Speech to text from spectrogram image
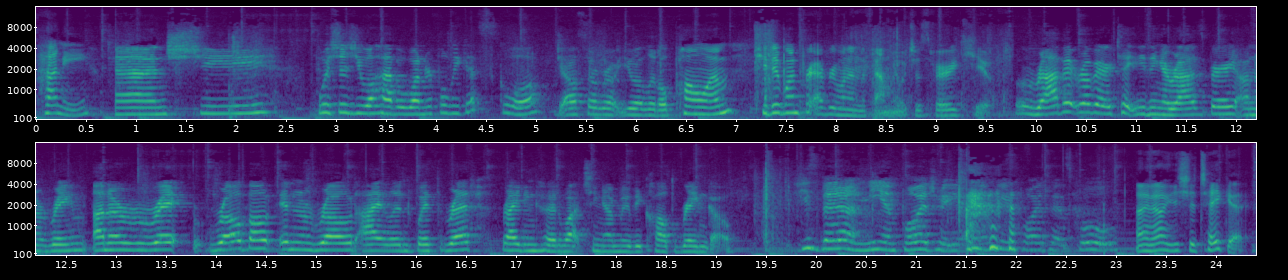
Honey, and she wishes you will have a wonderful week at school. She also wrote you a little poem. She did one for everyone in the family, which is very cute. Rabbit Roberta eating a raspberry on a rain on a rowboat in a Rhode Island with Red Riding Hood watching a movie called Rango. She's better than me in poetry. I think poetry is cool. I know, you should take it.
